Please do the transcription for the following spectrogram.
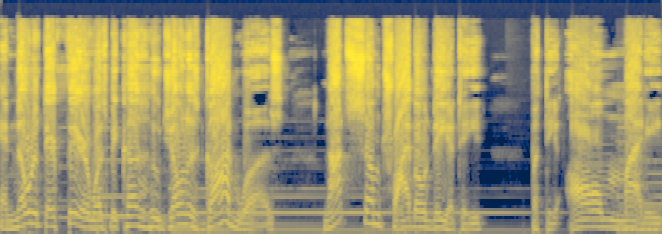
and noted their fear was because who Jonah's God was, not some tribal deity, but the Almighty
